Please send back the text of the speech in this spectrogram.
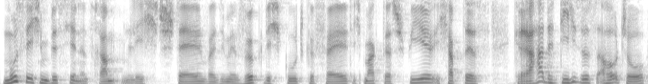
muss ich ein bisschen ins Rampenlicht stellen, weil sie mir wirklich gut gefällt. Ich mag das Spiel. Ich habe das gerade dieses Auto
